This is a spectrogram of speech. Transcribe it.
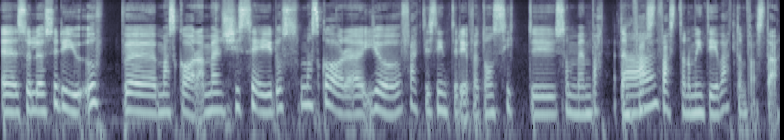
eh, så löser det ju upp eh, mascara. Men Shiseidos mascara gör faktiskt inte det för att de sitter ju som en vattenfast Ja. fastän de inte är vattenfasta.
